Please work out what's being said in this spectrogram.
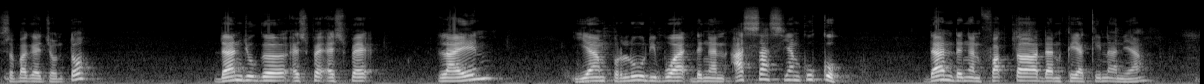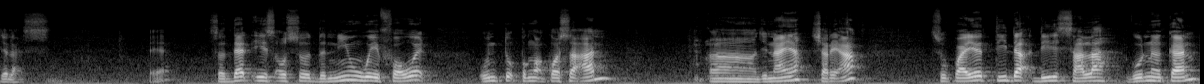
sebagai contoh dan juga aspek-aspek lain yang perlu dibuat dengan asas yang kukuh dan dengan fakta dan keyakinan yang jelas. Yeah. So that is also the new way forward untuk penguatkuasaan uh, jenayah syariah supaya tidak disalahgunakan,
